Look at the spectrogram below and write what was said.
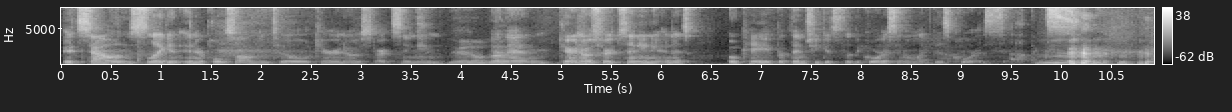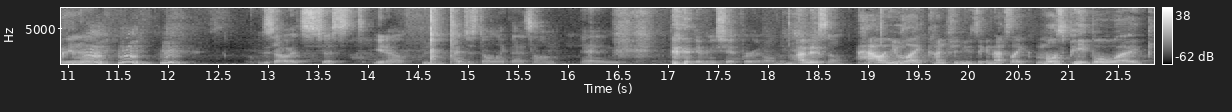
It sounds like an Interpol song until Karen O starts singing, Yeah, don't and then Karen O starts singing, and it's okay. But then she gets to the chorus, and I'm like, this chorus sucks. Mm. you know. So it's just you know, I just don't like that song, and people give me shit for it all the time. I mean, so Hal, you like country music, and that's like most people like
